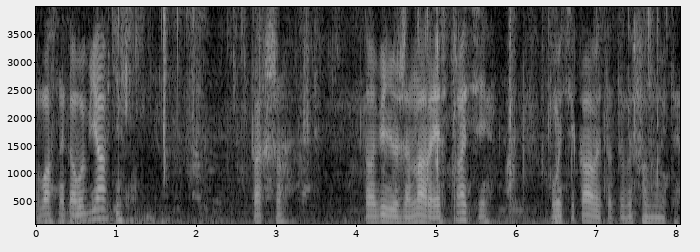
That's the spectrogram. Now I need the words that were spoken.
власника в об'явці. Так що автомобіль вже на реєстрації. Кого цікавить, то телефонуйте.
